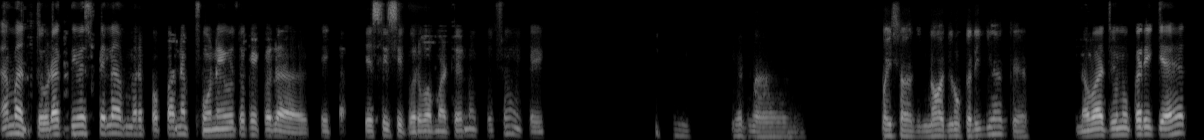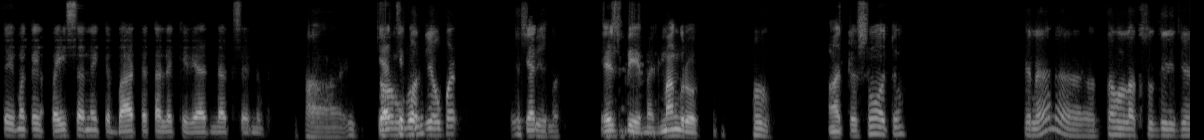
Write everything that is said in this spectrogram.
આમાં થોડાક દિવસ પહેલા મારા પપ્પાને ફોન આવ્યો હતો કે પેલા કેસીસી ભરવા માટેનો. તો શું કઈ? એટલે પૈસા નવા જૂનું કરી ગયા કે? નવા જૂનું કરી ગયા હે તો એમાં કઈ પૈસા નહીં કે બાર ટકા લેખે વ્યાજ લાગશે એનું હા ક્યાંથી બોલો? ઉપર એસબીઆઈ માં માંગરો હા તો શું હતું? એને ને ત્રણ લાખ સુધી જે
